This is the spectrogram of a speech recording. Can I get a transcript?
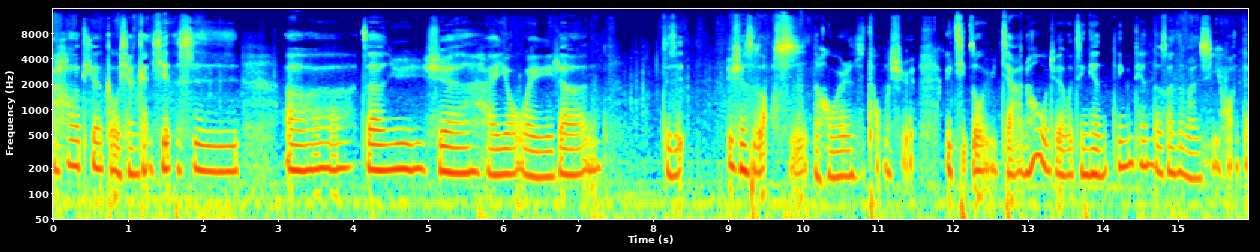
然后第二个我想感谢的是，呃，曾玉轩还有维仁，就是玉轩是老师，然后维仁是同学，一起做瑜伽。然后我觉得我今天今天的算是蛮喜欢的。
